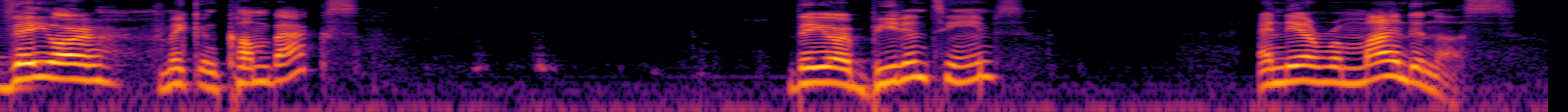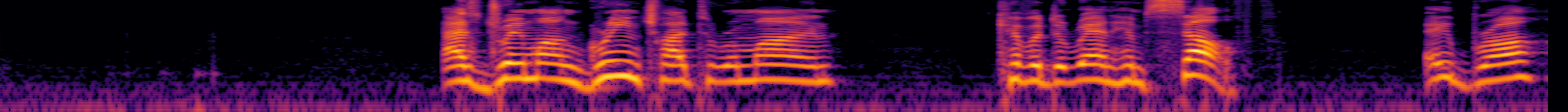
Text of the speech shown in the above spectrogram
They are making comebacks. They are beating teams. And they are reminding us. As Draymond Green tried to remind Kevin Durant himself, hey, bruh,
